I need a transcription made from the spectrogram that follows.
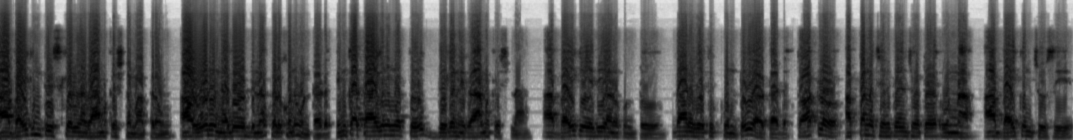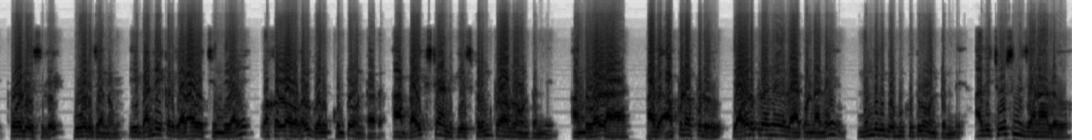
ఆ బైక్ని తీసుకెళ్ళిన రామకృష్ణ మాత్రం ఆ ఊరి నది ఒడ్డున పడుకొని ఉంటాడు. ఇంకా తాగిన మొత్తు దిగని రామకృష్ణ ఆ బైక్ ఏది అనుకుంటూ దాన్ని వెతుక్కుంటూ వెళ్తాడు. తోటలో అప్పన్న చనిపోయిన చోటే ఉన్న ఆ బైక్ని చూసి పోలీసులు ఊరి జనం ఈ బండి ఇక్కడికి ఎలా వచ్చింది అని ఒకళ్ళు ఒకరు గొనుక్కుంటూ ఉంటారు. ఆ బైక్ స్టాండ్కి స్ప్రింగ్ ప్రాబ్లం ఉంటుంది. అందువల్ల అది అప్పుడప్పుడు ఎవరి ప్రమేయం లేకుండానే ముందుకు దుముకుతూ ఉంటుంది. అది చూసిన జనాలు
